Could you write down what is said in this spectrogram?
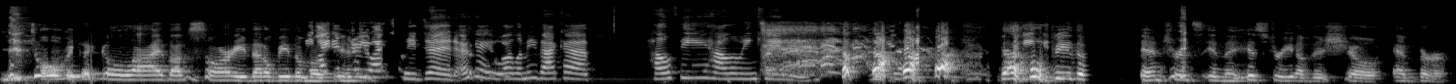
You told me to go live. I'm sorry. That'll be the most. I didn't know you actually did. Okay, well, let me back up. Healthy Halloween candy. that will be the entrance in the history of this show ever.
